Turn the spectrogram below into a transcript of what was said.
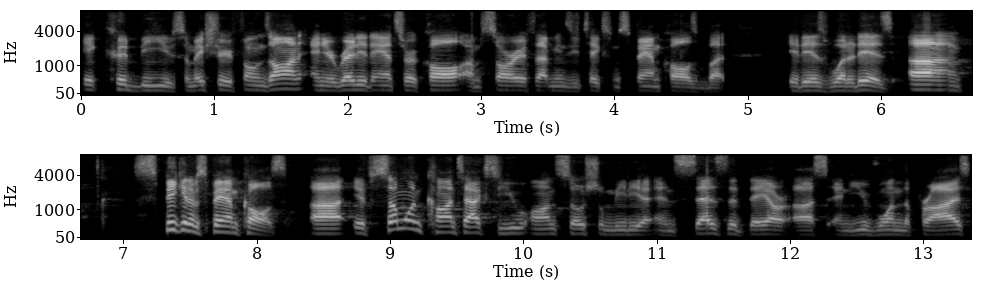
it could be you. So make sure your phone's on and you're ready to answer a call. I'm sorry if that means you take some spam calls, but it is what it is. Um, Speaking of spam calls, uh, if someone contacts you on social media and says that they are us and you've won the prize,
